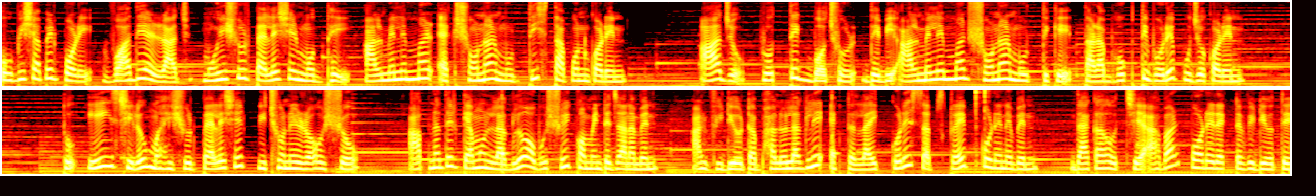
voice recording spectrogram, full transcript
অভিশাপের পরে ওয়াদিয়ার রাজ মহীশূর প্যালেসের মধ্যেই আলমেলেম্মার এক সোনার মূর্তি স্থাপন করেন। আজও প্রত্যেক বছর দেবী আলমেলেম্মার সোনার মূর্তিকে তারা ভক্তি ভরে পুজো করেন। তো এই ছিল মহীশূর প্যালেসের পিছনের রহস্য। আপনাদের কেমন লাগল অবশ্যই কমেন্টে জানাবেন। আর ভিডিওটা ভালো লাগলে একটা লাইক করে সাবস্ক্রাইব করে নেবেন। দেখা হচ্ছে আবার পরের একটা ভিডিওতে।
